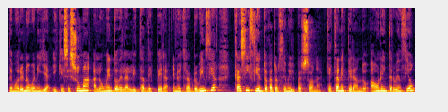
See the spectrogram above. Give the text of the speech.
de Moreno Bonilla y que se suma al aumento de las listas de espera en nuestra provincia, casi 114.000 personas que están esperando a una intervención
